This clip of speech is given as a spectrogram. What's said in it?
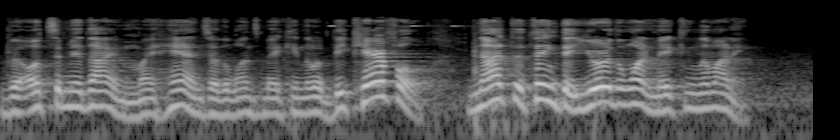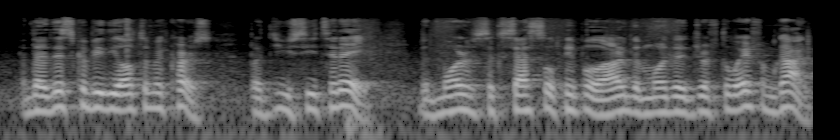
the otzim yadayim, my hands are the ones making the money. Be careful not to think that you're the one making the money. That this could be the ultimate curse. But you see today, the more successful people are, the more they drift away from God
